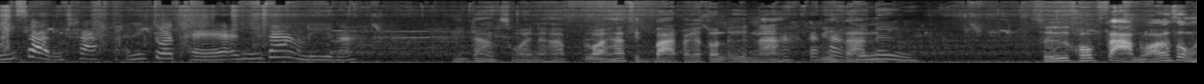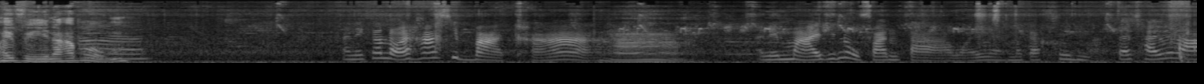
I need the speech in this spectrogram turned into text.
มิสันค่ะ อันนี้ตัวแท้อันนี้ด่างดีนะนี่ด่างสวยนะครับร้อยห้าสิบบาทไปกับต้นอื่นนะอะกระวิถางสันที่หนึ่งซื้อครบสามร้อยก็ส่งให้ฟรีนะครับผม อ่าอันนี้ก็ร้อยห้าสิบบาทค่ะ อ่า อันนี้ไม้ที่หนูฟันตาไว้อะมันก็ขึ้นมาแต่ใช้เวลา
